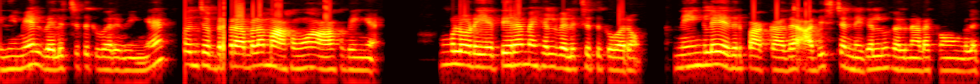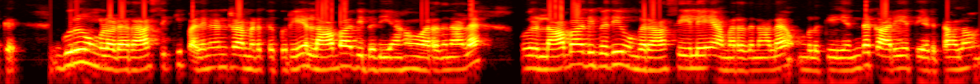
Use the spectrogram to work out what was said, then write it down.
இனிமேல் வெளிச்சத்துக்கு வருவீங்க. கொஞ்சம் பிரபலமாகவும் ஆகுவீங்க. உங்களுடைய திறமைகள் வெளிச்சத்துக்கு வரும். நீங்களே எதிர்பார்க்காத அதிர்ஷ்ட நிகழ்வுகள் நடக்கும் உங்களுக்கு. குரு உங்களோட ராசிக்கு பதினொன்றாம் இடத்துக்குரிய லாபாதிபதியாகவும் வர்றதுனால ஒரு லாபாதிபதி உங்க ராசியிலே அமர்றதுனால உங்களுக்கு எந்த காரியத்தை எடுத்தாலும்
